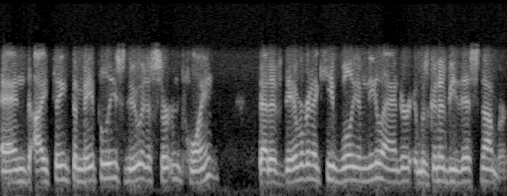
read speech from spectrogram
And I think the Maple Leafs knew at a certain point that if they were going to keep William Nylander, it was going to be this number,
